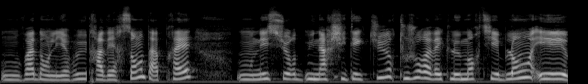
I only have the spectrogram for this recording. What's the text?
on va dans les rues traversantes, après, on est sur une architecture toujours avec le mortier blanc et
